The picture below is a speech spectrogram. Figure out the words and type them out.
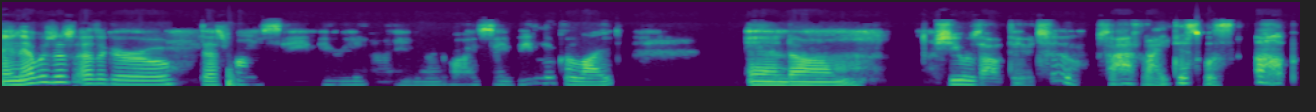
And there was this other girl that's from the same area I am. I say we look alike, and um, she was out there too. So I was like, this was up.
